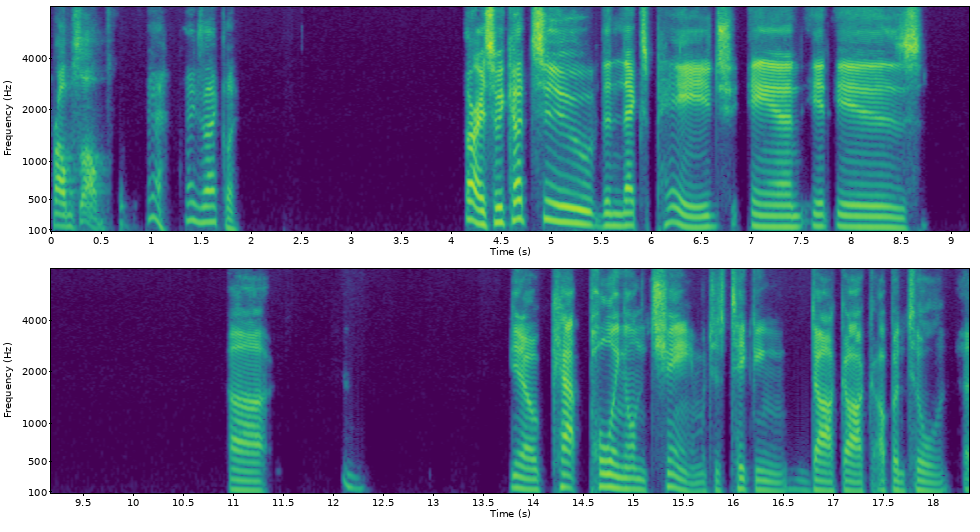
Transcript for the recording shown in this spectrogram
Problem solved. Yeah, exactly. All right, so we cut to the next page, and it is uh you know, Cap pulling on chain, which is taking Doc Ock up until uh,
